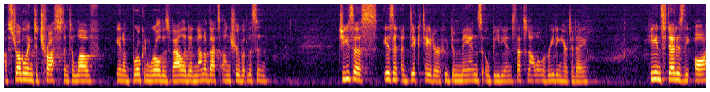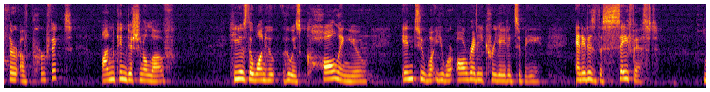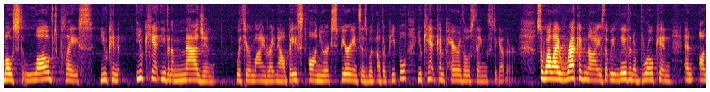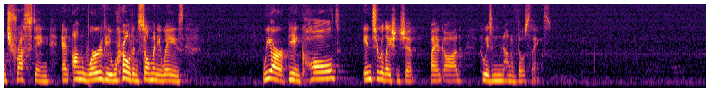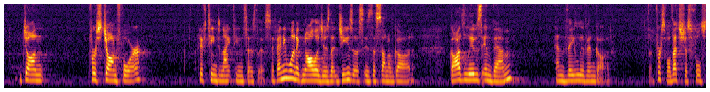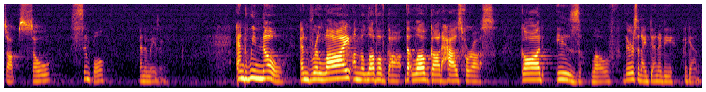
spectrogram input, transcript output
of struggling to trust and to love in a broken world is valid, and none of that's untrue. But listen, Jesus isn't a dictator who demands obedience. That's not what we're reading here today. He instead is the author of perfect, unconditional love. He is the one who, who is calling you into what you were already created to be. And it is the safest, most loved place you, can, you can't even imagine with your mind right now based on your experiences with other people. You can't compare those things together. So while I recognize that we live in a broken and untrusting and unworthy world in so many ways, we are being called into relationship by a God who is none of those things. John, 1 John 4, 15 to 19 says this If anyone acknowledges that Jesus is the Son of God, God lives in them and they live in God. First of all, that's just full stop, so simple and amazing. And we know and rely on the love of God, that love God has for us. God is love. There's an identity again.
